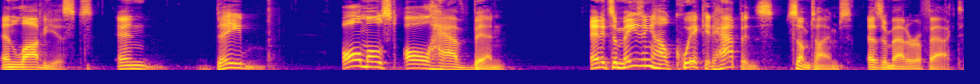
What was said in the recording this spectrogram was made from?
and lobbyists, and they almost all have been. And it's amazing how quick it happens sometimes, as a matter of fact.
